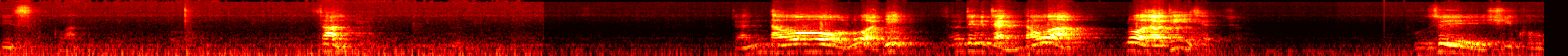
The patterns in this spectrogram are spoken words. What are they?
必死关。善语，枕头落地，说这个枕头啊，落到地下的时候，破碎虚空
